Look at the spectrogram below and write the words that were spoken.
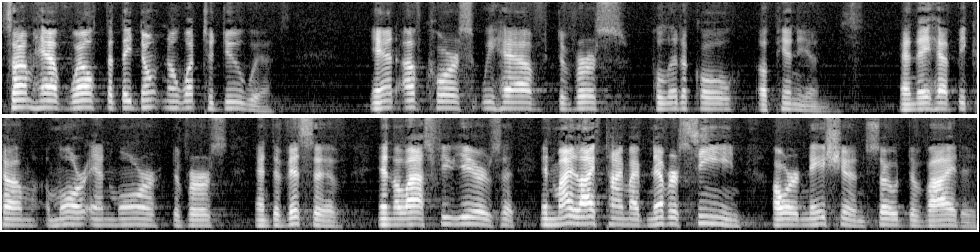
some have wealth that they don't know what to do with. And of course, we have diverse political opinions, and they have become more and more diverse and divisive in the last few years. In my lifetime, I've never seen our nation so divided.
